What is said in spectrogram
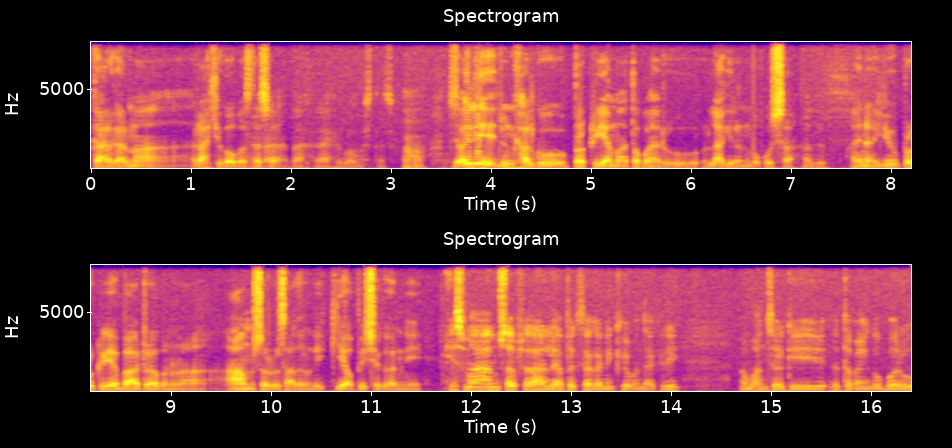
कारागारमा राखिएको अवस्था छ। राखेको अवस्था छ। अहिले जुन खालको प्रक्रियामा तपाईँहरू लागिरहनु भएको छ हजुर। होइन यो प्रक्रियाबाट भनौँ न आम सर्वसाधारणले के अपेक्षा गर्ने? यसमा आम सर्वसाधारणले अपेक्षा गर्ने के हो भन्दाखेरि भन्छ कि तपाईँको बरु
